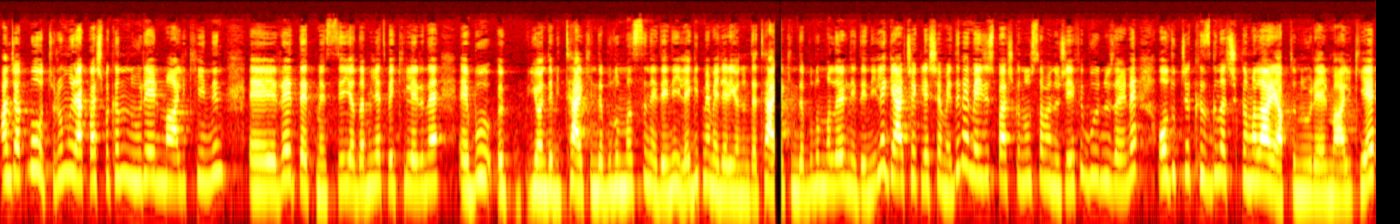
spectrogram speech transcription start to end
Ancak bu oturum Irak Başbakanı Nuri El Maliki'nin e, reddetmesi ya da milletvekillerine e, bu yönde bir telkinde bulunması nedeniyle gitmemeleri yönünde telkinde bulunmaları nedeniyle gerçekleşemedi ve Meclis Başkanı Usama Nüceyfi bunun üzerine oldukça kızgın açıklamalar yaptı Nuri El Maliki'ye.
